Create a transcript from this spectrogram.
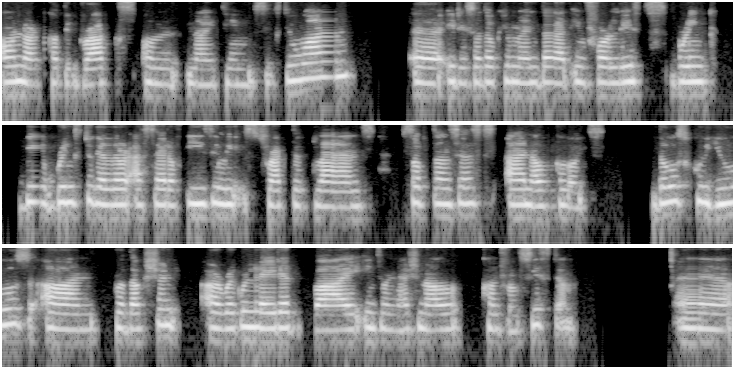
on Narcotic Drugs on 1961. Uh, it is a document that in four lists bring, brings together a set of easily extracted plants, substances, and alkaloids. Those who use and production are regulated by international control system. Uh,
